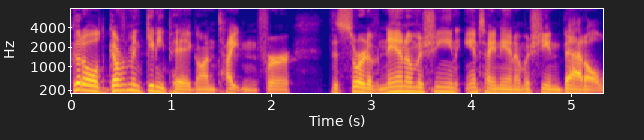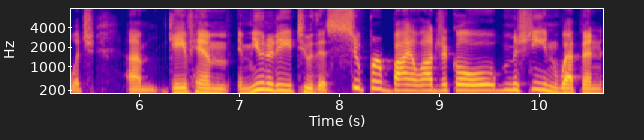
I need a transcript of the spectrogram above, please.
good old government guinea pig on titan for this sort of nanomachine anti-nanomachine battle which um, gave him immunity to this super biological machine weapon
